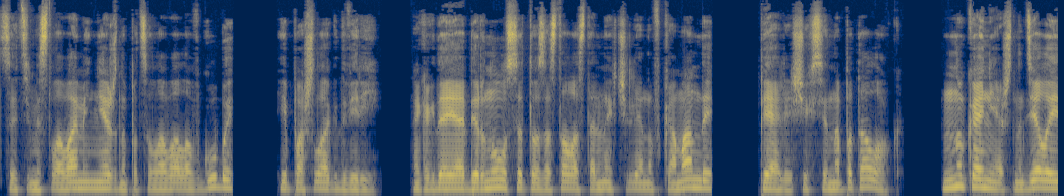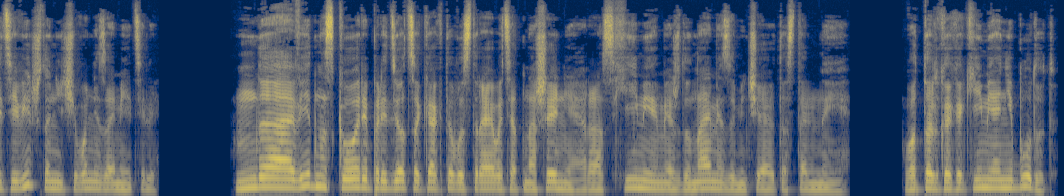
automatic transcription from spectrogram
С этими словами нежно поцеловала в губы и пошла к двери. А когда я обернулся, то застал остальных членов команды, пялящихся на потолок. Ну, конечно, делаете вид, что ничего не заметили. Да, видно, вскоре придется как-то выстраивать отношения, раз химию между нами замечают остальные. Вот только какими они будут?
